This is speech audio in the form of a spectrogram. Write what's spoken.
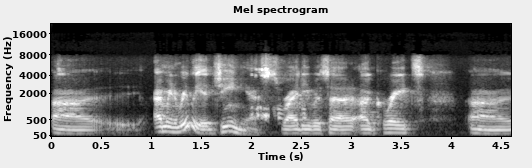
uh, I mean, really a genius, right? He was a, a great uh,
